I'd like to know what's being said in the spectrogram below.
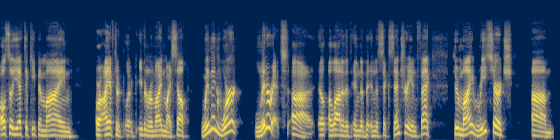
also, you have to keep in mind, or I have to like, even remind myself, women weren't literate uh, a, a lot of the in the in the sixth century. In fact, through my research, um,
